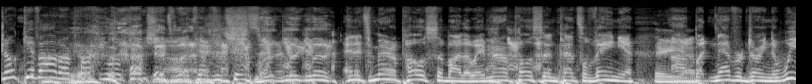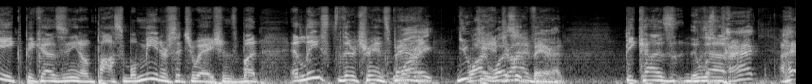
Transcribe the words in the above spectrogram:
Don't give out our parking locations when it comes to Chase Look, look, look. And it's Mariposa, by the way, Mariposa in Pennsylvania. There you uh, go. But never during the week because you know possible meter situations. But at least they're transparent. Why- you why can't was it bad? here because It was the- packed. I,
